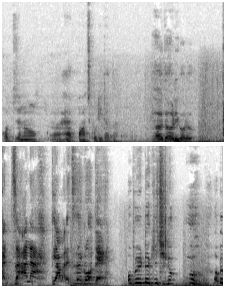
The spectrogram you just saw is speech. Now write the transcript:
কত যেন হ্যাঁ পাঁচ কোটি টাকা। হ্যাঁ তাড়াতাড়ি করো। সালা তুই আবার এসেছিস গ্রহতে? আবে এটা কি ছিল? আবে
